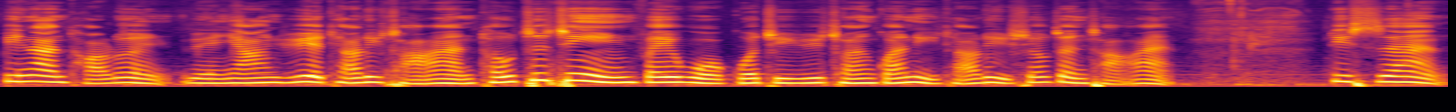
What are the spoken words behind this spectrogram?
并案讨论远洋渔业条例草案，投资经营非我国籍渔船管理条例修正草案，第四案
